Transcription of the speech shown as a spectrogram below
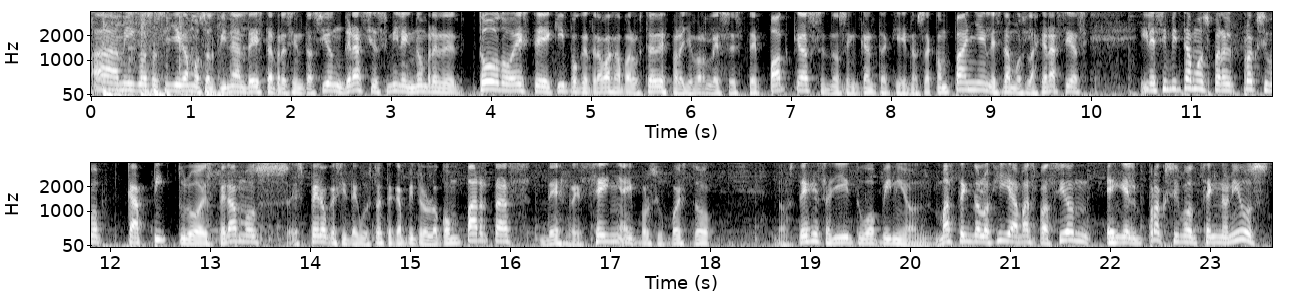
Ah, amigos, así llegamos al final de esta presentación. Gracias mil en nombre de todo este equipo que trabaja para ustedes para llevarles este podcast. Nos encanta que nos acompañen, les damos las gracias y les invitamos para el próximo capítulo. Esperamos, espero que si te gustó este capítulo lo compartas, des reseña y por supuesto nos dejes allí tu opinión. Más tecnología, más pasión en el próximo Tecno News.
